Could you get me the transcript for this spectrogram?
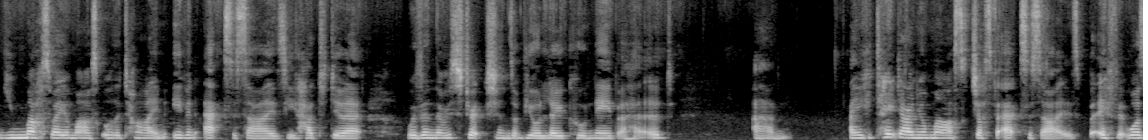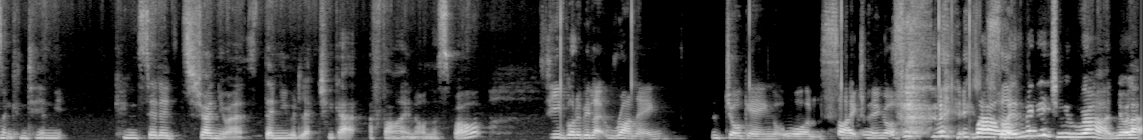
you must wear your mask all the time even exercise you had to do it within the restrictions of your local neighborhood. Um, and you could take down your mask just for exercise but if it wasn't continu- considered strenuous then you would literally get a fine on the spot. So you've got to be like running, jogging, or cycling or something. Wow, so- it made you run. You're like,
